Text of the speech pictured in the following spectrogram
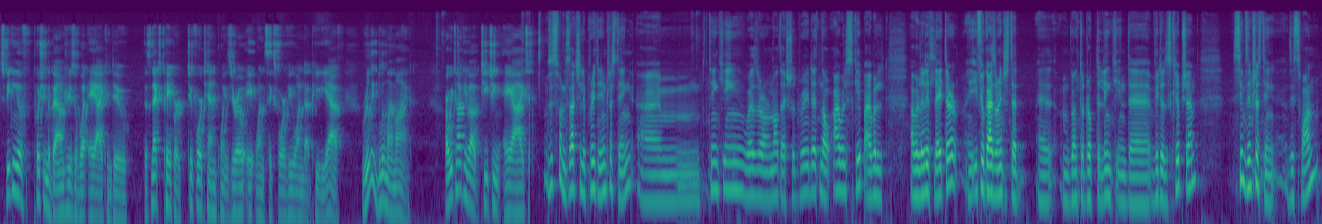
Speaking of pushing the boundaries of what AI can do, this next paper, 2410.08164v1.pdf, really blew my mind. Are we talking about teaching AI to this one is actually pretty interesting. I'm thinking whether or not I should read it. No, I will skip. I will, I will read it later. If you guys are interested, uh, I'm going to drop the link in the video description. Seems interesting this one,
